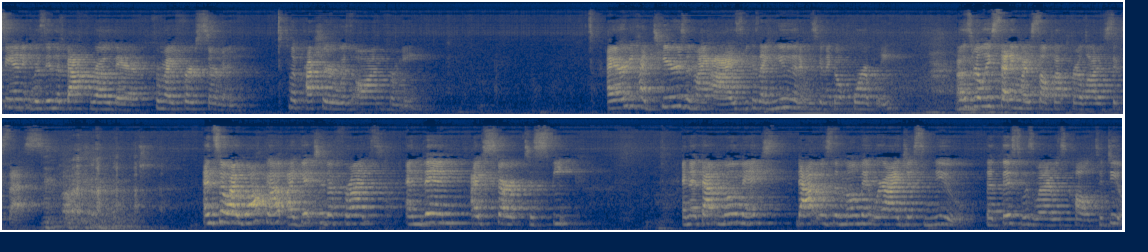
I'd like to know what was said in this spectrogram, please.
standing was in the back row there for my first sermon the pressure was on for me. I already had tears in my eyes because I knew that it was going to go horribly. I was really setting myself up for a lot of success. and so I walk up, I get to the front, and then I start to speak. And at that moment, that was the moment where I just knew that this was what I was called to do.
